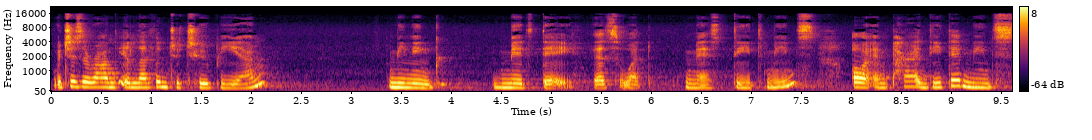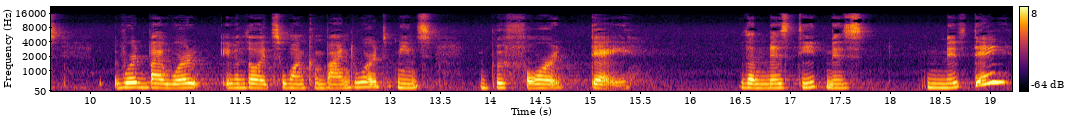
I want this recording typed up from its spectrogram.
which is around 11 to 2 p.m., meaning midday. That's what mesdit means. Oh, and paradite means word by word, even though it's one combined word, means before day. Then mesdit means midday.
